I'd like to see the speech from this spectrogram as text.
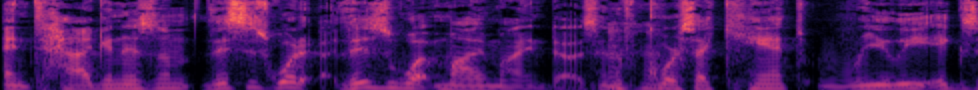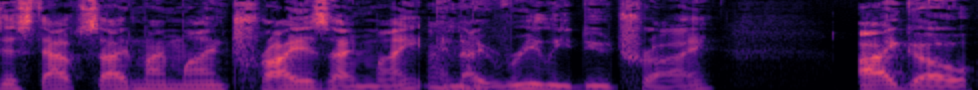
antagonism? This is what this is what my mind does. And of mm-hmm. course I can't really exist outside my mind try as I might and mm-hmm. I really do try. I go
